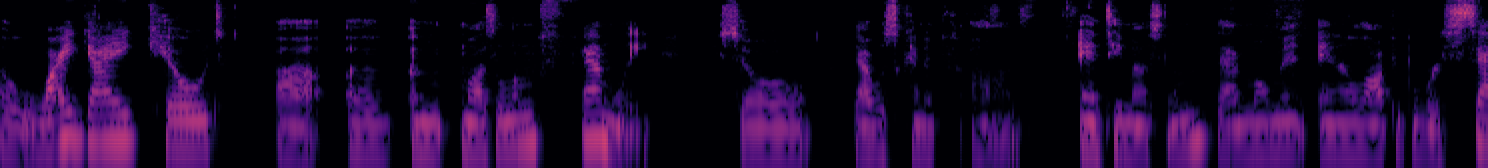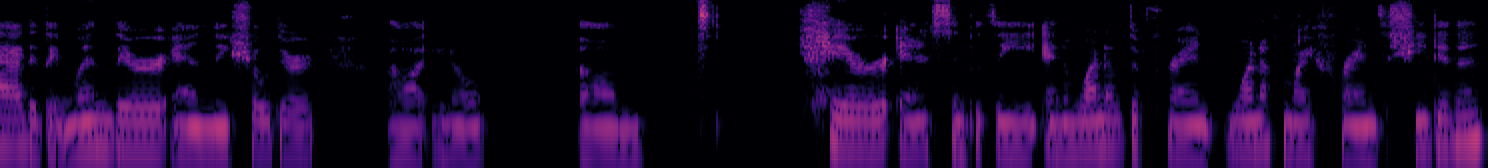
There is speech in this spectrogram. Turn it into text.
a white guy killed uh, a, a, Muslim family, so that was kind of um, anti-Muslim that moment, and a lot of people were sad that they went there and they showed their, uh, you know. Um, care and sympathy and one of the friend one of my friends she didn't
